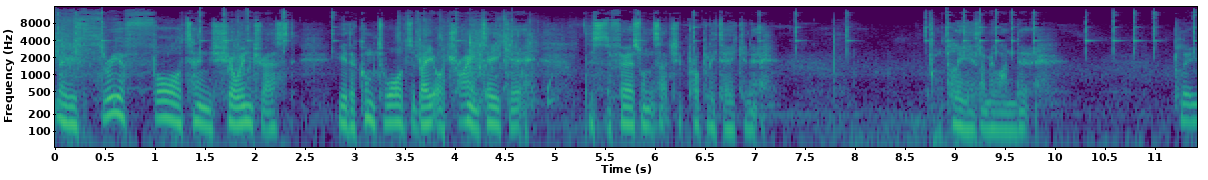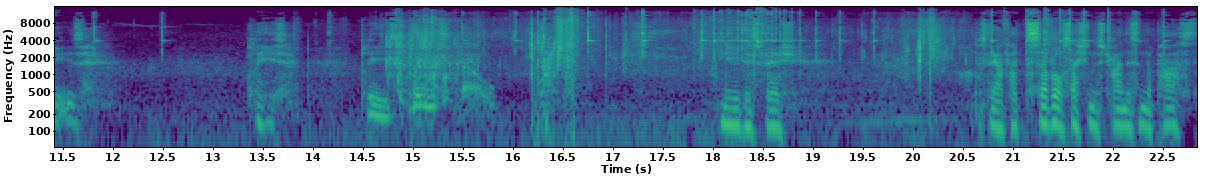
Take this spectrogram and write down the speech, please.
maybe three or four tench show interest, either come towards the bait or try and take it. This is the first one that's actually properly taken it. Please let me land it. Please. Please. Please, please. No. I need this fish. Honestly, I've had several sessions trying this in the past,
